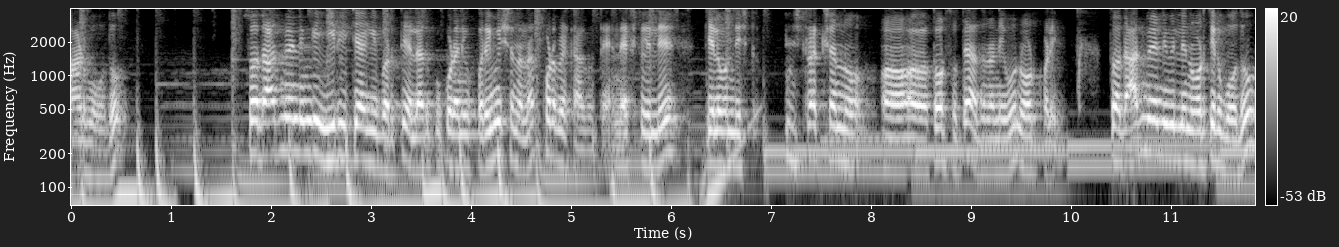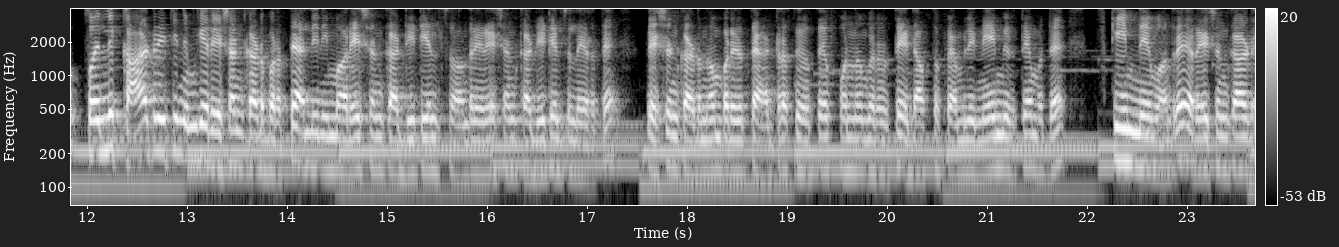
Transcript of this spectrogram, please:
ಮಾಡಬಹುದು ಸೊ ಅದಾದ್ಮೇಲೆ ನಿಮಗೆ ಈ ರೀತಿಯಾಗಿ ಬರುತ್ತೆ. ಎಲ್ಲರಿಗೂ ಕೂಡ ನೀವು ಪರ್ಮಿಷನ್ ಅನ್ನ ಕೊಡಬೇಕಾಗುತ್ತೆ. ನೆಕ್ಸ್ಟ್ ಇಲ್ಲಿ ಕೆಲವೊಂದಿಷ್ಟು ಇನ್ಸ್ಟ್ರಕ್ಷನ್ ತೋರಿಸುತ್ತೆ. ಅದನ್ನ ನೀವು ನೋಡ್ಕೊಳ್ಳಿ. ಸೊ ಅದಾದ್ಮೇಲೆ ನೀವು ಇಲ್ಲಿ ನೋಡ್ತಿರ್ಬೋದು. ಸೊ ಇಲ್ಲಿ ಕಾರ್ಡ್ ರೀತಿ ನಿಮಗೆ ರೇಷನ್ ಕಾರ್ಡ್ ಬರುತ್ತೆ. ಅಲ್ಲಿ ನಿಮ್ಮ ರೇಷನ್ ಕಾರ್ಡ್ ಡೀಟೇಲ್ಸ್ ಅಂದ್ರೆ ರೇಷನ್ ಕಾರ್ಡ್ ಡೀಟೇಲ್ಸ್ ಎಲ್ಲ ಇರುತ್ತೆ. ರೇಷನ್ ಕಾರ್ಡ್ ನಂಬರ್ ಇರುತ್ತೆ ಅಡ್ರೆಸ್ ಇರುತ್ತೆ ಫೋನ್ ನಂಬರ್ ಇರುತ್ತೆ head of the family name ಇರುತ್ತೆ, ಮತ್ತೆ ಸ್ಕೀಮ್ ನೇಮ್ ಅಂದ್ರೆ ರೇಷನ್ ಕಾರ್ಡ್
